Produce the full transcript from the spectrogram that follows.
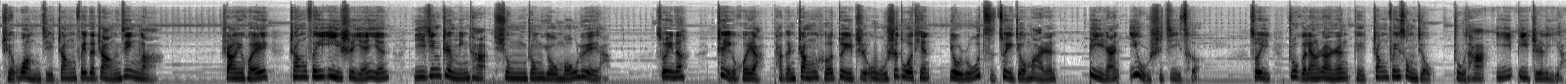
却忘记张飞的长进了。上一回张飞义士炎炎。已经证明他胸中有谋略呀，所以呢，这回啊，他跟张合对峙五十多天，又如此醉酒骂人，必然又是计策。所以诸葛亮让人给张飞送酒，助他一臂之力呀。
